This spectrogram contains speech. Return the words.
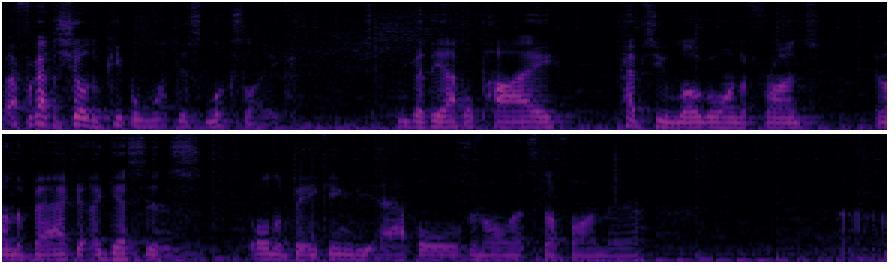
I forgot to show the people what this looks like. You got the apple pie Pepsi logo on the front and on the back. I guess it's all the baking, the apples, and all that stuff on there. Uh,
